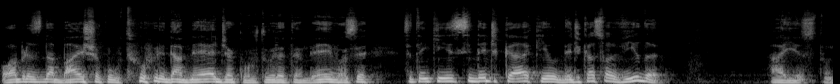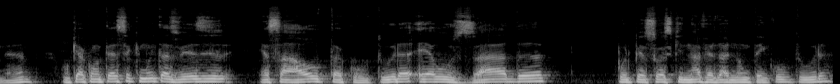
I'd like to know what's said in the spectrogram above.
obras da baixa cultura e da média cultura também. Você, você tem que se dedicar àquilo, dedicar sua vida a isto. Né? O que acontece é que muitas vezes essa alta cultura é usada por pessoas que na verdade não têm cultura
